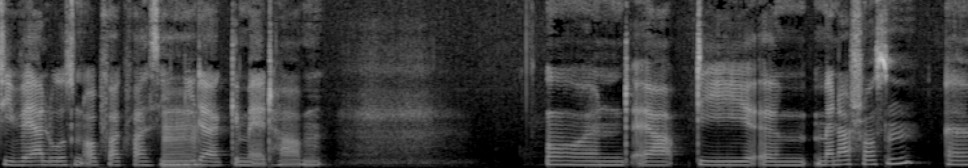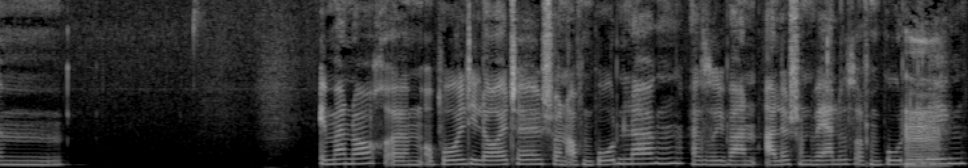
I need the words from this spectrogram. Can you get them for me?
die wehrlosen Opfer quasi niedergemäht haben. Und ja, die ähm, Männer schossen ähm, immer noch, ähm, obwohl die Leute schon auf dem Boden lagen. Also die waren alle schon wehrlos auf dem Boden gelegen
